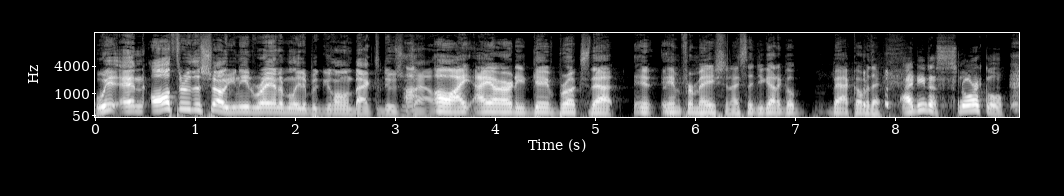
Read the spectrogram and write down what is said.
We and all through the show, you need randomly to be going back to Deucer's uh, Alley. Oh, I, I already gave Brooks that I- information. I said you got to go back over there. I need a snorkel.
